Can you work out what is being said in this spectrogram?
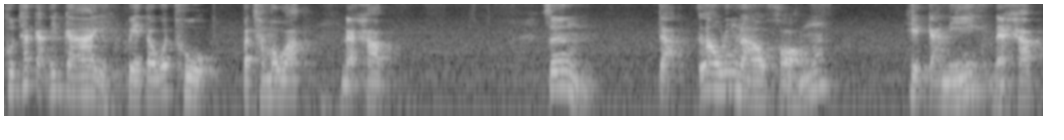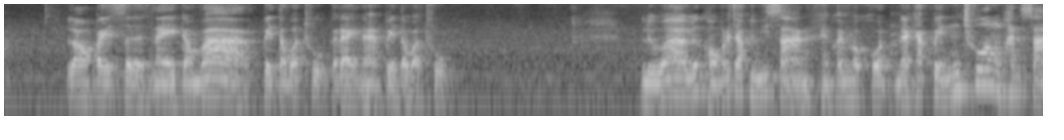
คุทธกนิกาย เปตวัตถุปัทมวัคนะครับ ซึ่งจะเล่าเรื่องราวของเหตุการณ์นี้นะครับ ลองไปเสิร์ชในคำว่าเปตวัตถุก็ได้นะฮะเปตวัตถุ หรือว่าเรื่องของพระเจ้าพิมพิสารแห่งแคว้นมคตนะครับ เป็นช่วงพรรษา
